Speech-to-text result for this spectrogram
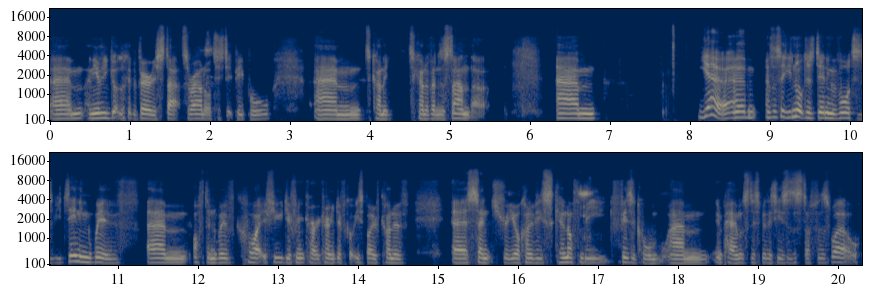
Um, and you've got to look at the various stats around autistic people um, to kind of to kind of understand that. Yeah, um, as I said, you're not just dealing with autism, you're dealing with um, often with quite a few different co-occurring difficulties, both kind of uh, sensory or kind of these can often be physical um, impairments, disabilities and stuff as well.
